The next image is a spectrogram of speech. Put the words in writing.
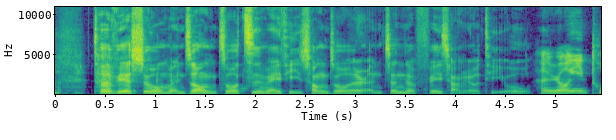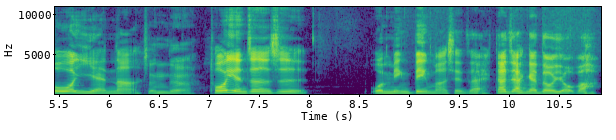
特别是我们这种做自媒体创作的人，真的非常有体悟。很容易拖延呐，真的，拖延真的是文明病吗？现在大家应该都有吧？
